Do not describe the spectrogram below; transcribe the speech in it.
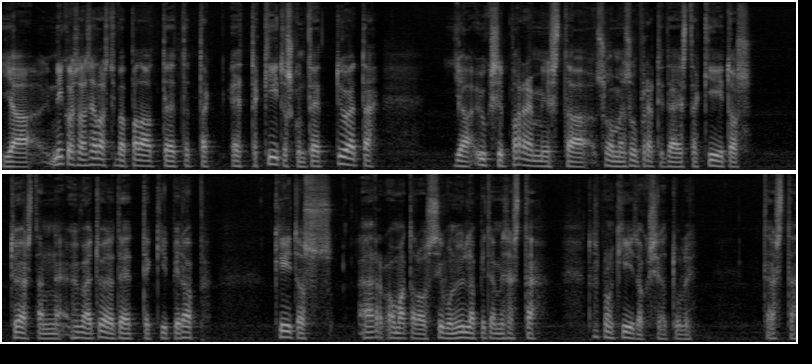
Ja Niko saa sellaista hyvää palautteet, että, että kiitos kun teet työtä. Ja yksi paremmista Suomen subrettiteistä, kiitos työstänne. Hyvää työtä teette, keep it up. Kiitos R-omatalous-sivun ylläpitämisestä. Tosi paljon kiitoksia tuli tästä.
